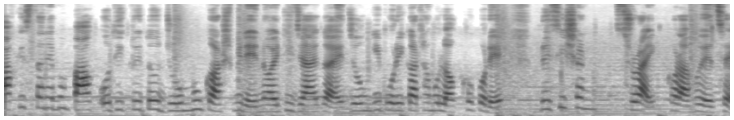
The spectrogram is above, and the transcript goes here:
পাকিস্তান এবং পাক অধিকৃত জম্মু কাশ্মীরে নয়টি জায়গায় জঙ্গি পরিকাঠামো লক্ষ্য করে প্রিসিশন স্ট্রাইক করা হয়েছে।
